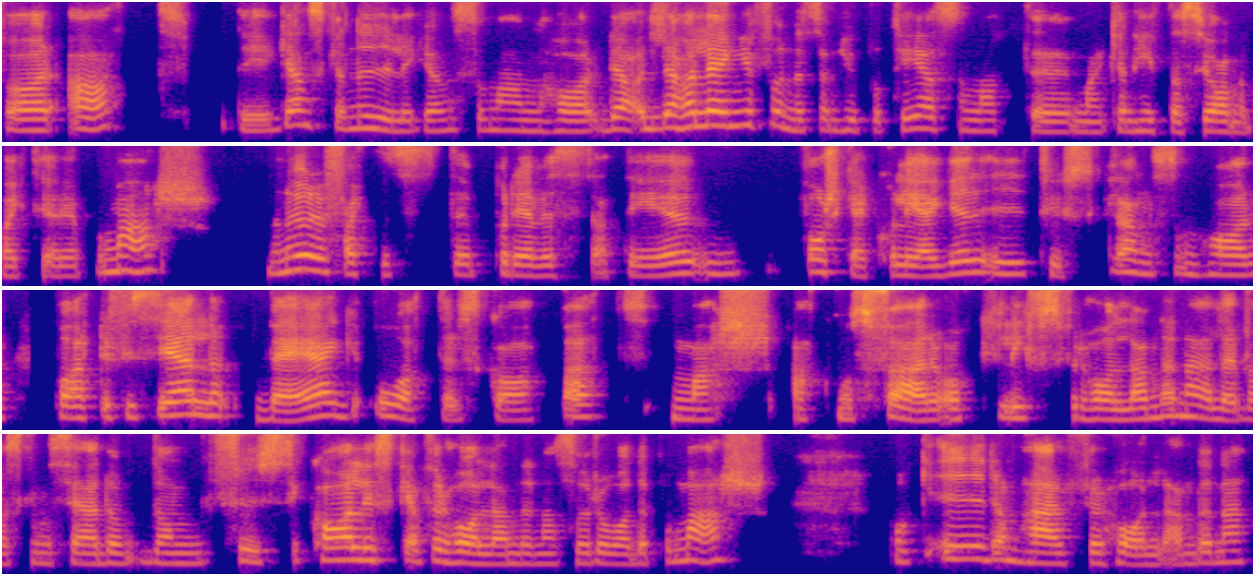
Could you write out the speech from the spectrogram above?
för att det är ganska nyligen som man har, det har, det har länge funnits en hypotes om att eh, man kan hitta cyanobakterier på Mars. Men nu är det faktiskt på det viset att det är forskarkollegor i Tyskland som har på artificiell väg återskapat Mars atmosfär och livsförhållandena, eller vad ska man säga, de, de fysikaliska förhållandena som råder på Mars. Och i de här förhållandena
